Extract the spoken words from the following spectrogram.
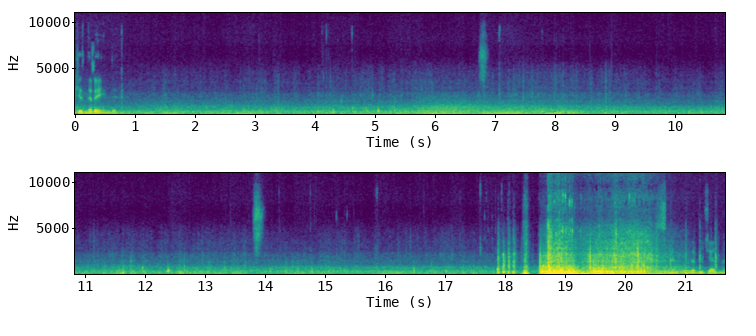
Herkes nereye indi? Silah bulabileceğiz mi?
